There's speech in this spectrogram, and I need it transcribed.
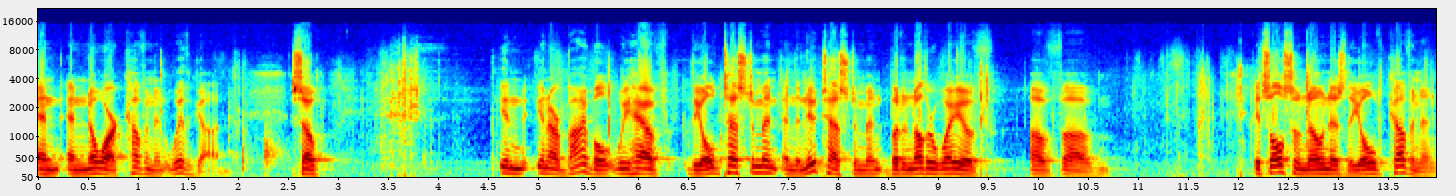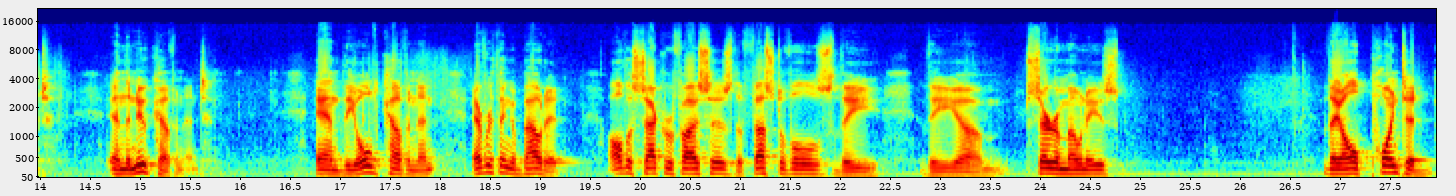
and, and know our covenant with God. So in, in our Bible, we have the Old Testament and the New Testament, but another way of, of um, it's also known as the Old Covenant and the New Covenant. And the Old Covenant everything about it, all the sacrifices, the festivals, the, the um, ceremonies, they all pointed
